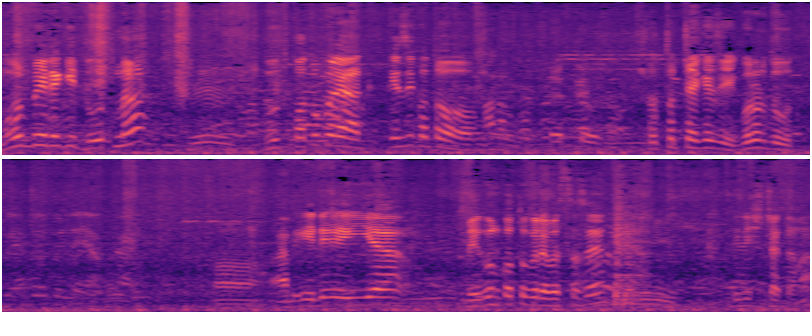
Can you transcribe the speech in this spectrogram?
মুরব্বি কি দুধ না? দুধ কত করে? কেজি কত? সত্তর টাকা কেজি, গরুর দুধ? আর এটা ইয়া বেগুন কত করে বেচতেছে? তিরিশ টাকা না?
